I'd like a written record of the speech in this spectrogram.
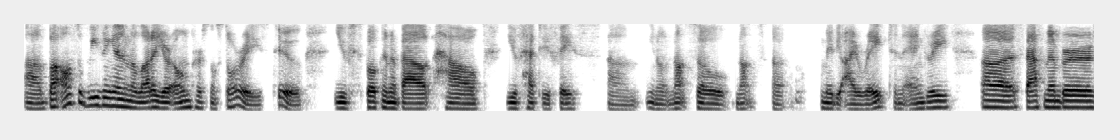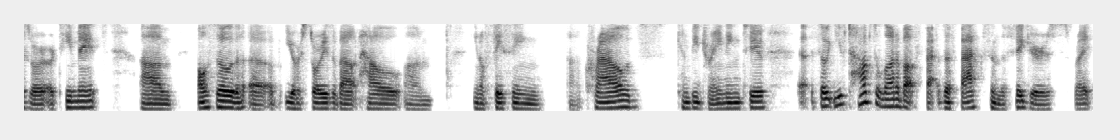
um, but also weaving in a lot of your own personal stories too. You've spoken about how you've had to face, um, you know, not so not uh, maybe irate and angry uh, staff members or, or teammates. Um, also, the, uh, your stories about how um, you know facing uh, crowds can be draining too. Uh, so you've talked a lot about fa- the facts and the figures right?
